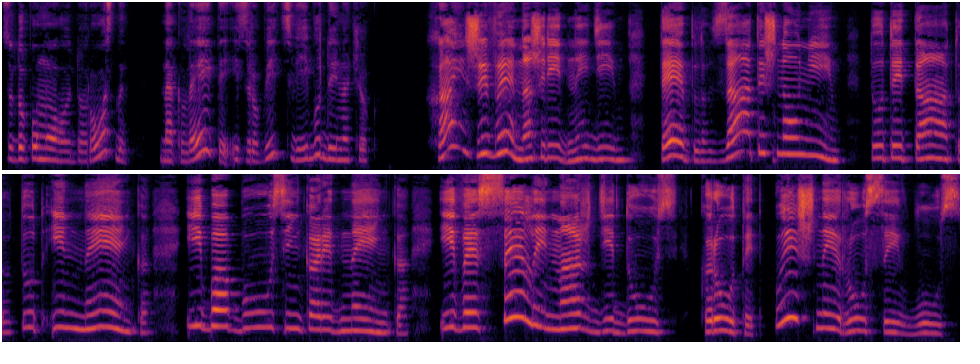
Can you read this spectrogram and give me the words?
за допомогою дорослих наклейте і зробіть свій будиночок. Хай живе наш рідний дім, тепло, затишно у нім. Тут і тато, тут і ненька, і бабусінька рідненька, і веселий наш дідусь крутить пишний русий вус.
